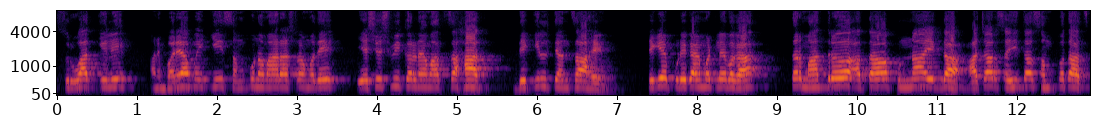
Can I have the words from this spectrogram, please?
सुरुवात केली. आणि बऱ्यापैकी संपूर्ण महाराष्ट्रामध्ये यशस्वी करण्यामागचा हात देखील त्यांचा आहे. ठीक आहे? पुढे काय म्हटलंय बघा. तर मात्र आता पुन्हा एकदा आचारसंहिता संपताच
